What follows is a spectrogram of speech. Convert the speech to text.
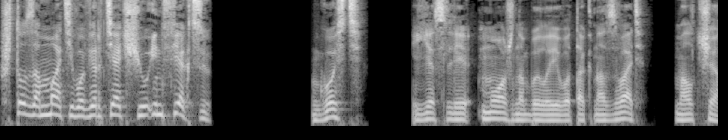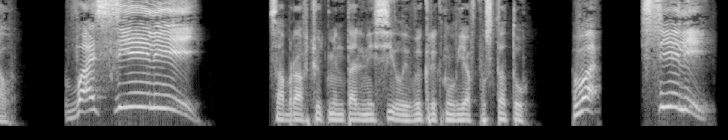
Что за мать его вертячую инфекцию?» Гость, если можно было его так назвать, молчал. «Василий!» Собрав чуть ментальной силой, выкрикнул я в пустоту. «Василий!»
